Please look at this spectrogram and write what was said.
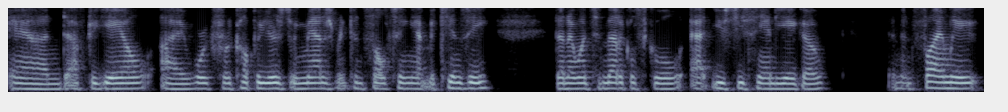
And after Yale, I worked for a couple years doing management consulting at McKinsey. Then I went to medical school at UC San Diego. And then finally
